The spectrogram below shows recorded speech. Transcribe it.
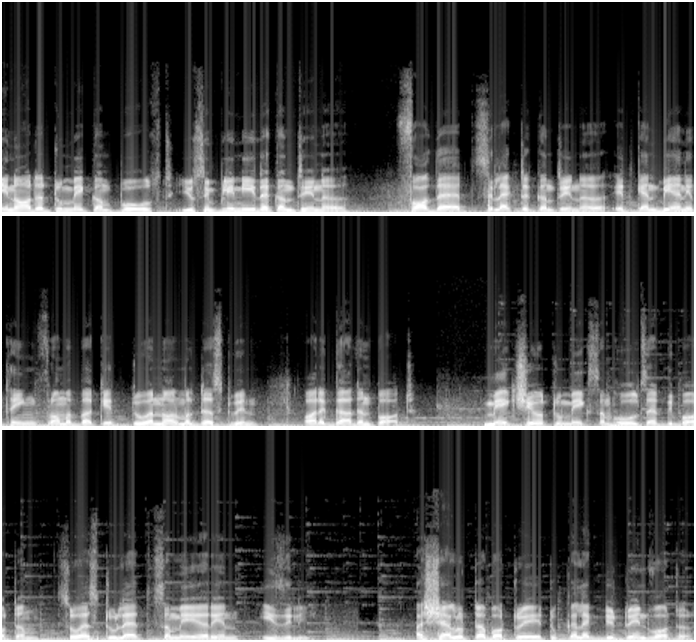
In order to make compost, you simply need a container. For that, select a container. It can be anything from a bucket to a normal dustbin or a garden pot. Make sure to make some holes at the bottom so as to let some air in easily. A shallow tub or tray to collect the drained water.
